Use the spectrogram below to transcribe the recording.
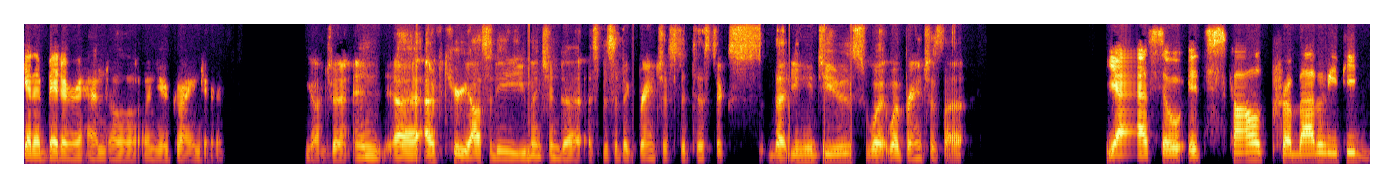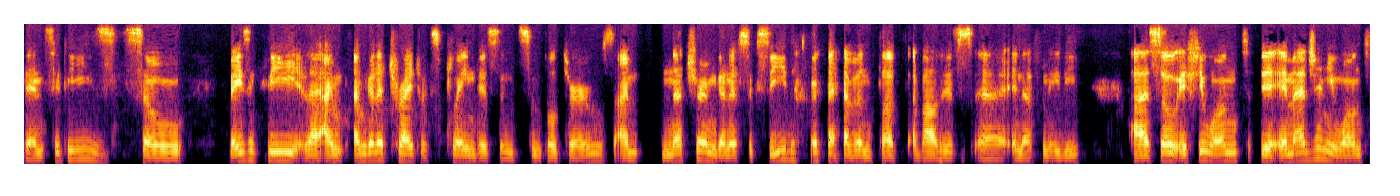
get a better handle on your grinder. Gotcha. And uh, out of curiosity, you mentioned a, a, specific branch of statistics that you need to use. What what branch is that? Yeah, so it's called probability densities. So basically, like, I'm I'm gonna try to explain this in simple terms. I'm not sure I'm gonna succeed. I haven't thought about this uh, enough, maybe. Uh, so if you want, imagine you want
